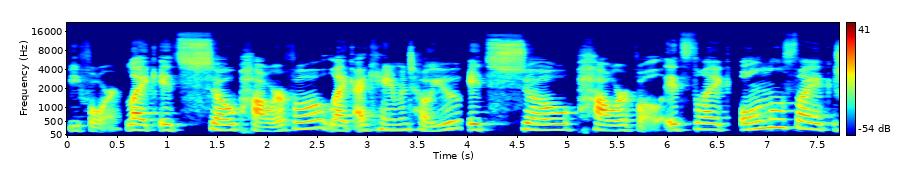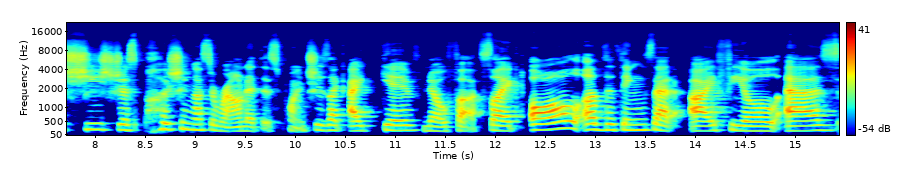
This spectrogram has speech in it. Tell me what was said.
before. Like it's so powerful. Like I can't even tell you. It's so powerful. It's like almost like she's just pushing us around at this point. She's like, I give no fucks. Like all of the things that I feel as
